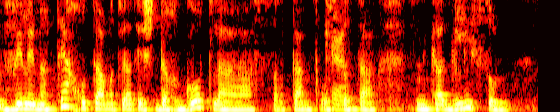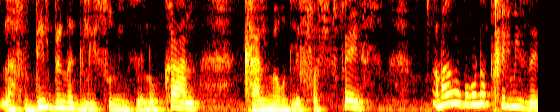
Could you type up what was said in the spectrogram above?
ולנתח אותם, את יודעת, יש דרגות לסרטן פרוסטטה, כן. זה נקרא גליסון. להבדיל בין הגליסונים זה לא קל, קל מאוד לפספס. אמרנו, בואו נתחיל מזה.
